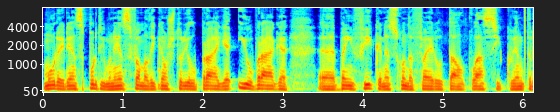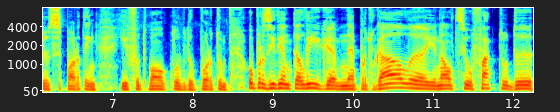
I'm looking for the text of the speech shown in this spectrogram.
Moreirense, Portimonense, Famalicão, Estoril Praia e o Braga Benfica. Na segunda-feira, o tal clássico entre Sporting e Futebol Clube do Porto. O presidente da Liga na Portugal eh, enalteceu o facto de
